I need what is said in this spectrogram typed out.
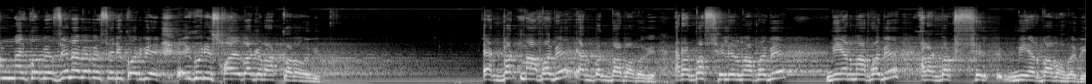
অন্যায় করবে, জেনা ব্যবসায়ী করবে, এইগুলি ছয় ভাগে ভাগ করা হবে এক মা পাবে, এক বাবা পাবে। আর এক ভাগ ছেলের মা পাবে, মেয়ের মা পাবে, আর এক ভাগ মেয়ের বাবা পাবে।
